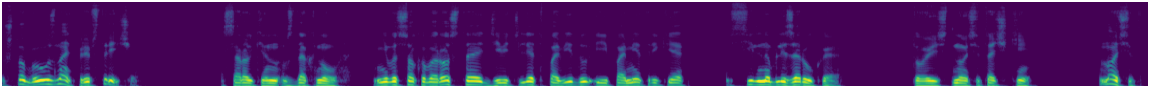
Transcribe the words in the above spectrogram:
«Чтобы узнать при встрече». Сорокин вздохнул. Невысокого роста, девять лет по виду и по метрике, сильно близорукая. То есть носит очки. Носит.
